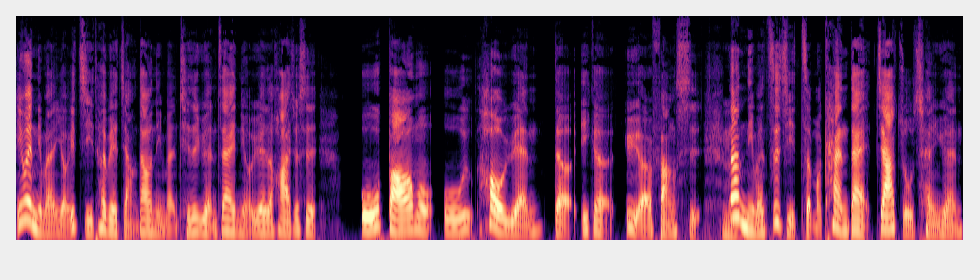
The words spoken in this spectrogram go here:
因为你们有一集特别讲到你们其实远在纽约的话，就是无保姆无后援的一个育儿方式。嗯、那你们自己怎么看待家族成员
